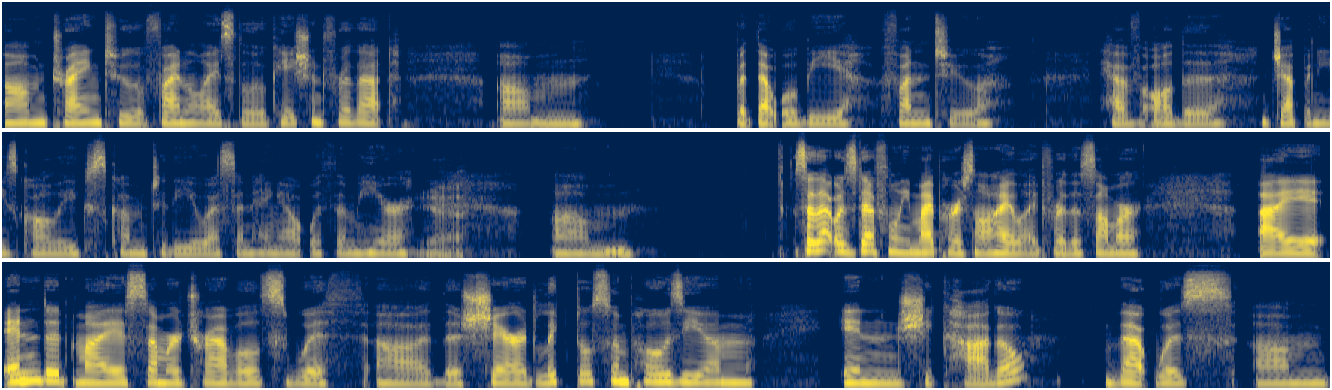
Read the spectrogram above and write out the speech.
um, trying to finalize the location for that, um, but that will be fun to have all the Japanese colleagues come to the U.S. and hang out with them here. Yeah. So that was definitely my personal highlight for the summer. I ended my summer travels with uh, the Shared LCTL Symposium in Chicago. That was um,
